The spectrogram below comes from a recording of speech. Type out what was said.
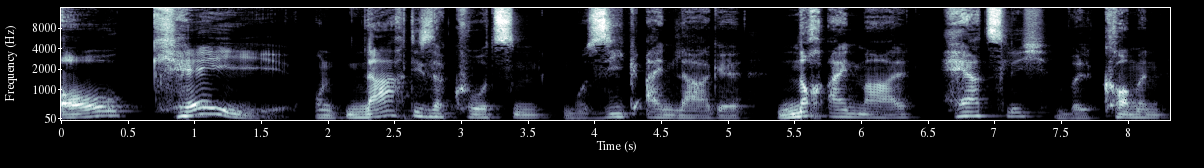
Okay. Und nach dieser kurzen Musikeinlage noch einmal herzlich willkommen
